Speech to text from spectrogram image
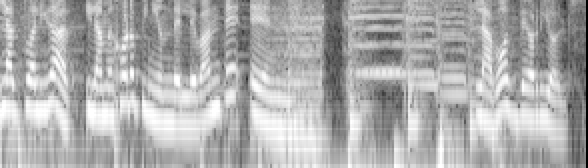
La actualidad y la mejor opinión del Levante en La Voz de Oriols.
